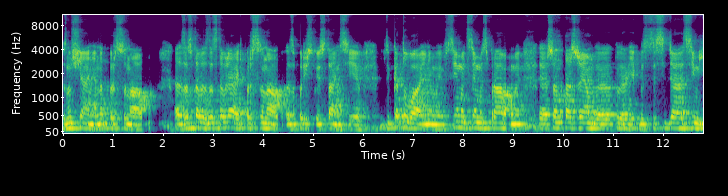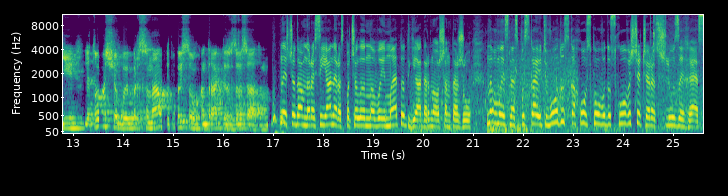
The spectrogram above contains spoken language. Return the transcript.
знущання над персоналом, е, заставляють персонал Запорізької станції катуваннями, всіми цими справами, е, шантажем е, е, якби сім'ї, для того, щоб персонал підписував контракти з Росатомом. Нещодавно росіяни розпочали новий метод ядерного шантажу. Навмисне спускають воду з Каховського водосховища через шлюзи ГЕС.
